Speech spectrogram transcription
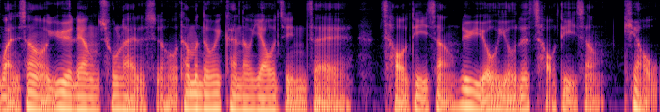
晚上有月亮出来的时候，他们都会看到妖精在草地上绿油油的草地上跳舞，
